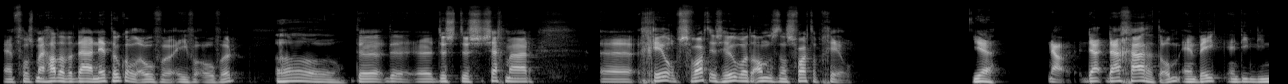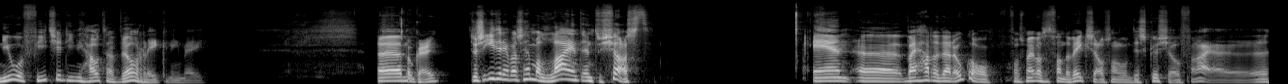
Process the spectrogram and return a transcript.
En volgens mij hadden we daar net ook al over, even over. Oh. De, de, eh, dus, dus zeg maar, eh, geel op zwart is heel wat anders dan zwart op geel. Ja. Nou, daar, daar gaat het om. En, week, en die, die nieuwe feature, die houdt daar wel rekening mee. Ehm, Oké. Dus iedereen was helemaal laaiend enthousiast. En eh, wij hadden daar ook al, volgens mij was het van de week zelfs al een discussie over. Van, ah,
